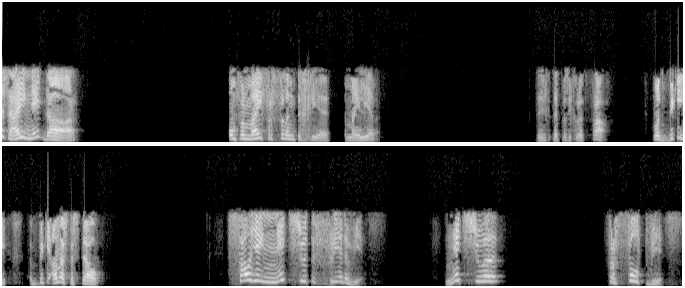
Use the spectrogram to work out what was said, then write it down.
is hy net daar om vir my vervulling te gee in my lewe? Dit dit was die groot vraag. Om dit bietjie 'n bietjie anders te stel, sal jy net so tevrede wees? Net so vervuld wees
